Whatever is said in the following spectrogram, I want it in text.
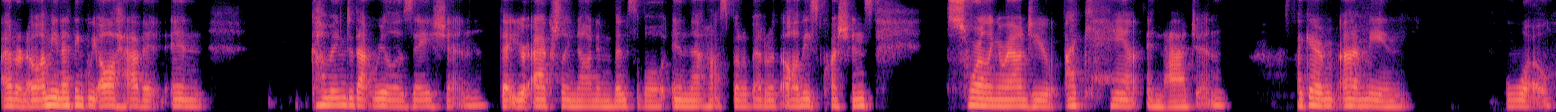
I don't know. I mean, I think we all have it. And coming to that realization that you're actually not invincible in that hospital bed with all these questions swirling around you, I can't imagine. Like, I, I mean, whoa.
